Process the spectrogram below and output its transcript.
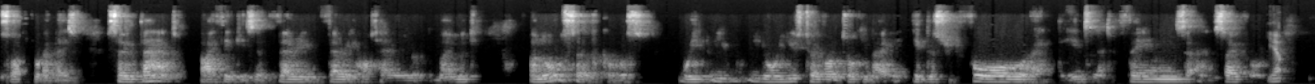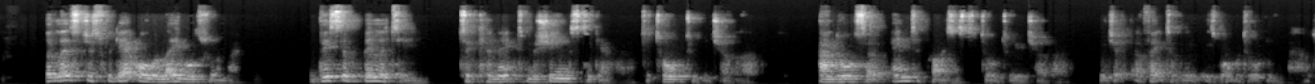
Software based. So that, I think, is a very, very hot area at the moment. And also, of course, we you, are used to everyone talking about Industry 4 and the Internet of Things and so forth. Yep. But let's just forget all the labels for a moment. This ability to connect machines together to talk to each other and also enterprises to talk to each other, which effectively is what we're talking about.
